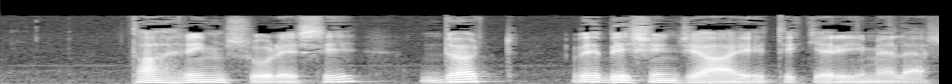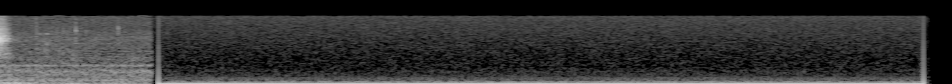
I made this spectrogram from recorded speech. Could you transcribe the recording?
Tahrim suresi 4 ve 5. ayeti kerimeler.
